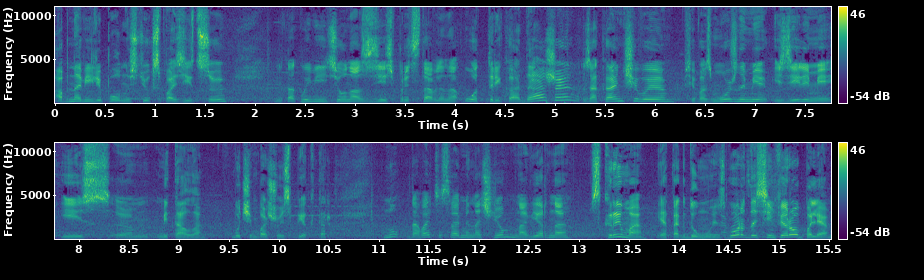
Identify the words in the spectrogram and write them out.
обновили полностью экспозицию. И, как вы видите, у нас здесь представлено от трикодажа, заканчивая всевозможными изделиями из э, металла. Очень большой спектр. Ну, давайте с вами начнем, наверное, с Крыма, я так думаю, с города Симферополя.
